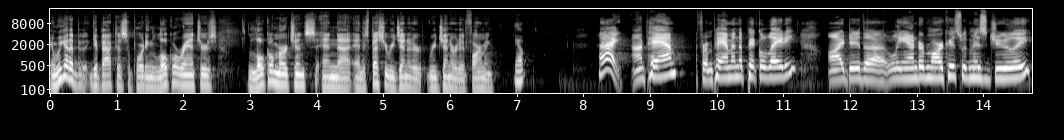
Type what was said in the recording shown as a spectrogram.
and we got to get back to supporting local ranchers, local merchants, and uh, and especially regenerative regenerative farming. Yep. Hi, I'm Pam from Pam and the Pickle Lady. I do the Leander markets with Miss Julie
